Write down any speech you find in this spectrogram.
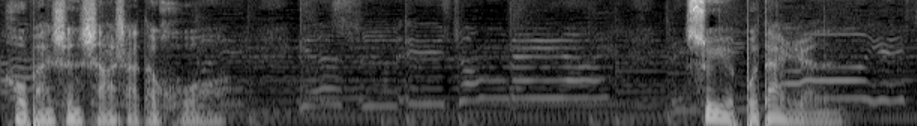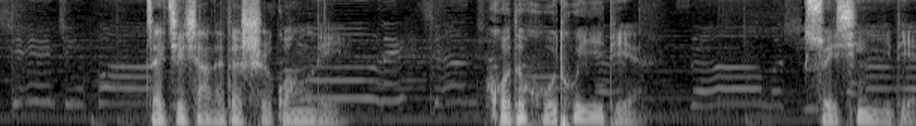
后半生傻傻的活。岁月不待人，在接下来的时光里，活得糊涂一点。随性一点，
